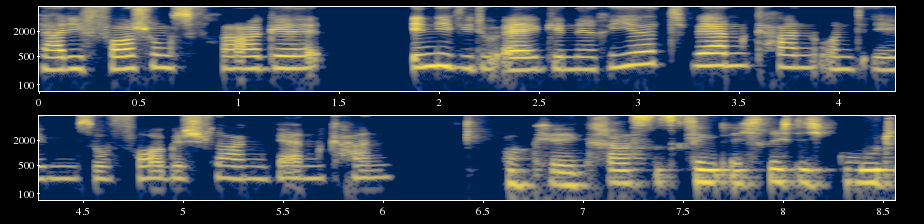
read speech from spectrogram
ja die Forschungsfrage individuell generiert werden kann und eben so vorgeschlagen werden kann. Okay, krass, das klingt echt richtig gut.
